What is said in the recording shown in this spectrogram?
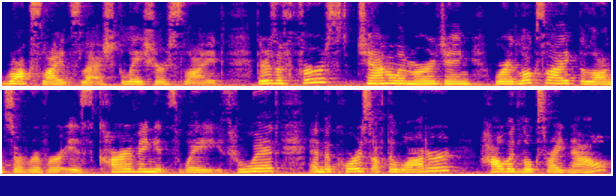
rock slide slash glacier slide. There's a first channel emerging where it looks like the Lonza River is carving its way through it and the course of the water how it looks right now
